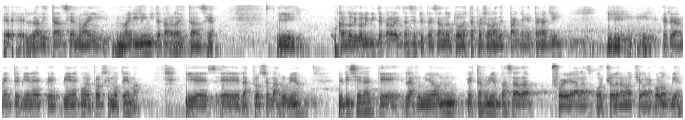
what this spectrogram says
eh, la distancia, no hay, no hay límite para la distancia. Y cuando digo límite para la distancia, estoy pensando en todas estas personas de España que están allí y, realmente viene, eh, viene con el próximo tema y es eh, las próximas reuniones. Yo quisiera que la reunión, esta reunión pasada fue a las 8 de la noche hora Colombia,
